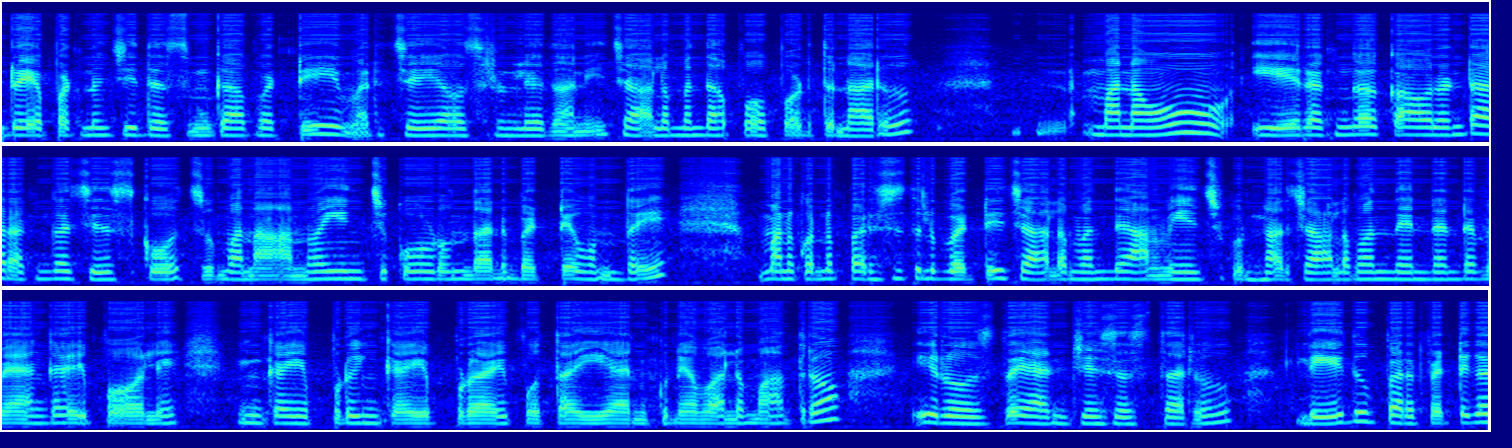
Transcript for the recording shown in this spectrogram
రేపటి నుంచి దశమి కాబట్టి మరి చేయవసరం లేదు అని చాలామంది అపోహపడుతున్నారు. మనం ఏ రకంగా కావాలంటే ఆ రకంగా చేసుకోవచ్చు. మనం అన్వయించుకోవడం దాన్ని బట్టే ఉంది. మనకున్న పరిస్థితులు బట్టి చాలామంది అన్వయించుకుంటున్నారు. చాలామంది ఏంటంటే వేగంగా అయిపోవాలి. ఇంకా ఎప్పుడు ఇంకా ఎప్పుడు అయిపోతాయి అనుకునే వాళ్ళు మాత్రం ఈ రోజుతో ఎండ్ చేసేస్తారు. లేదు పర్ఫెక్ట్గా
